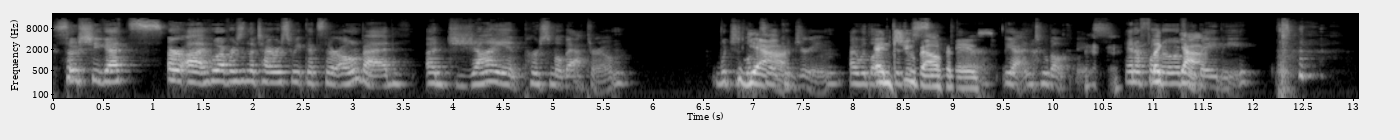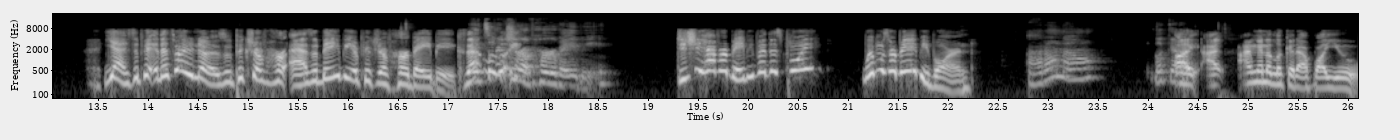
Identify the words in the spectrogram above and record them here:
So she gets, or uh, whoever's in the Tyra suite gets their own bed, a giant personal bathroom, which looks Yeah. like a dream. I would like And two balconies. Yeah, and two balconies, and a Like, photo of yeah. her baby. yeah, it's a, that's what I didn't know. Is it a picture of her as a baby or a picture of her baby? Because that It's a picture like, of her baby. Did she have her baby by this point? When was her baby born? I don't know. Look at I. I I'm gonna look it up while you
